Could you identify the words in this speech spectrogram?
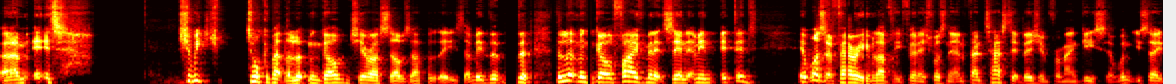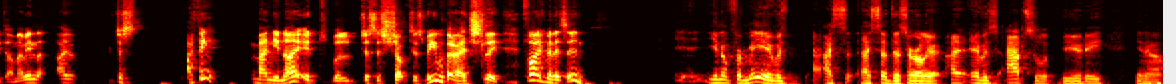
Um, it's should we talk about the Lookman goal and cheer ourselves up at least. I mean, the, the, the Lookman goal, five minutes in, I mean, it did, it was a very lovely finish, wasn't it? And fantastic vision from Anguissa, wouldn't you say, Dom? I mean, I just, I think Man United were just as shocked as we were actually, five minutes in. You know, for me, it was, I, I said this earlier, I, it was absolute beauty. You know,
